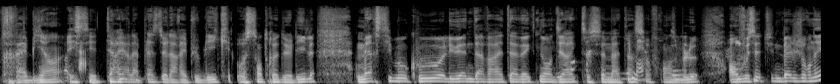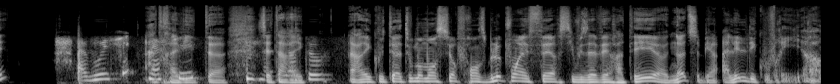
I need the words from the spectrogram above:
Très bien. Et c'est derrière la place de la République, au centre de Lille. Merci beaucoup, Luen, d'avoir été avec nous en direct ce matin sur France Bleu. On vous souhaite une belle journée. À vous aussi. À très vite. C'est à, à réécouter à tout moment sur FranceBleu.fr. Si vous avez raté, euh, notes, bien allez le découvrir.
